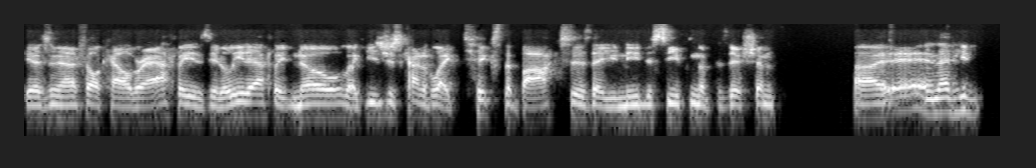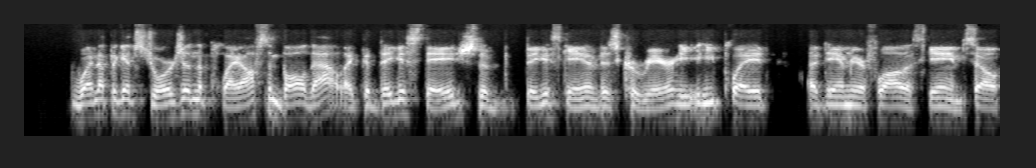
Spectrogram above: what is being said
He has an NFL caliber athlete. Is he an elite athlete? No. Like he's just kind of like ticks the boxes that you need to see from the position. Uh, and then he went up against Georgia in the playoffs and balled out like the biggest stage, the biggest game of his career. He, he played a damn near flawless game. So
